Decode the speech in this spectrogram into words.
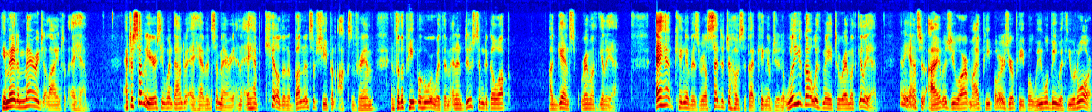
He made a marriage alliance with Ahab, After some years, he went down to Ahab in Samaria, and Ahab killed an abundance of sheep and oxen for him and for the people who were with him, and induced him to go up against Ramoth Gilead. Ahab, king of Israel, said to Jehoshaphat, king of Judah, Will you go with me to Ramoth Gilead? And he answered, I am as you are, my people are as your people, we will be with you in war.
